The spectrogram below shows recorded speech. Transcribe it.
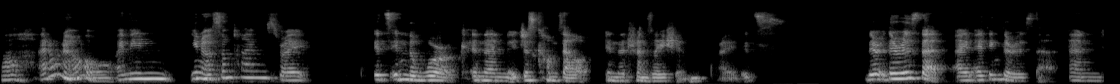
Well, I don't know. I mean, you know, sometimes, right, it's in the work and then it just comes out in the translation, right? It's there there is that. I, I think there is that. And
